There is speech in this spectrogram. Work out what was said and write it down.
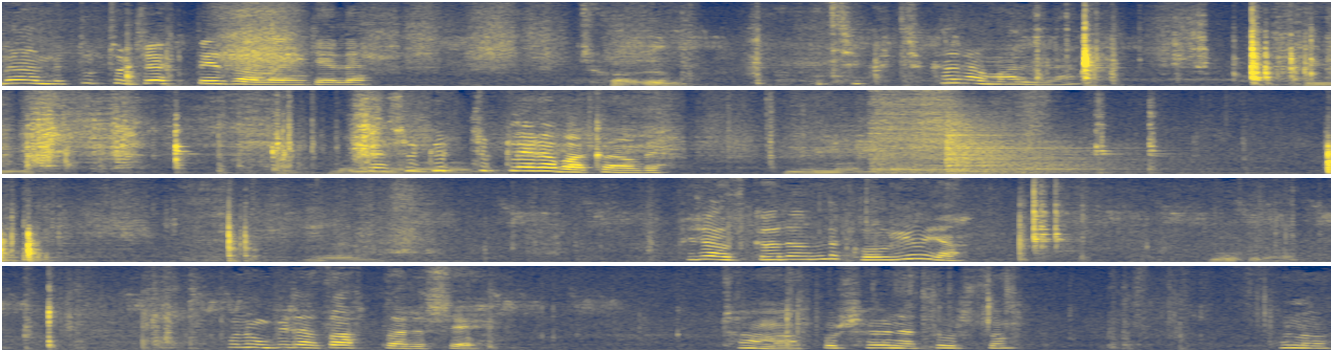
Ben bir tutacak bez alayım gele. Çıkardın mı? Çık, çıkaram Allah. Bir de şu küçüklere bak abi. Bunlar da var. Evet, Biraz karanlık oluyor ya. Bu. Bunun biraz altları şey. Tamam. Bu şöyle dursun. Bunu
